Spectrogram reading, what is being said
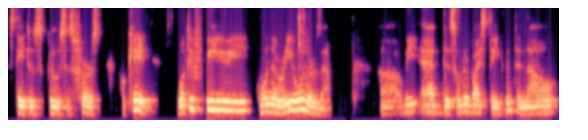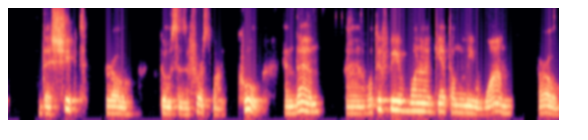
status goes as first. Okay, what if we want to reorder them? Uh, we add this order by statement and now the shipped row goes as the first one. Cool. And then uh, what if we want to get only one row?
